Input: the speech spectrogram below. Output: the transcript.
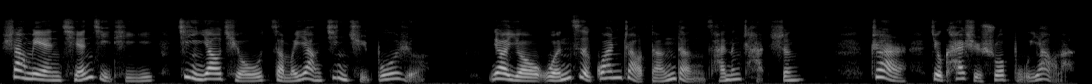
上面前几题尽要求怎么样进取般若，要有文字关照等等才能产生。这儿就开始说不要了。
